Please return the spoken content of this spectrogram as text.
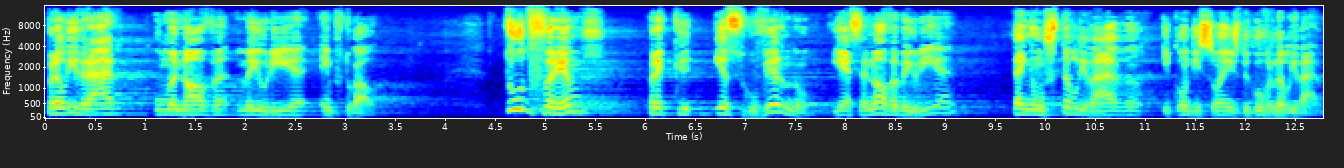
para liderar uma nova maioria em Portugal. Tudo faremos para que esse governo e essa nova maioria tenham estabilidade e condições de governabilidade.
